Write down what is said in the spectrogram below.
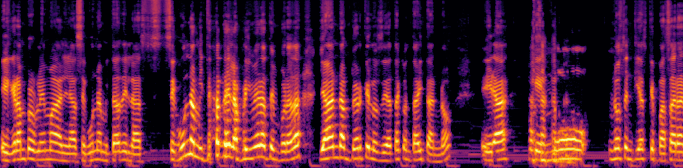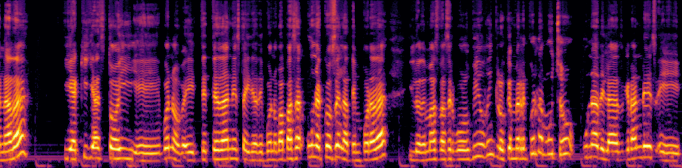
el, gran problema en la segunda mitad de la segunda mitad de la primera temporada ya andan peor que los de Attack on Titan, ¿no? Era que no, no sentías que pasara nada y aquí ya estoy, eh, bueno, eh, te, te, dan esta idea de, bueno, va a pasar una cosa en la temporada y lo demás va a ser world building, lo que me recuerda mucho una de las grandes eh,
